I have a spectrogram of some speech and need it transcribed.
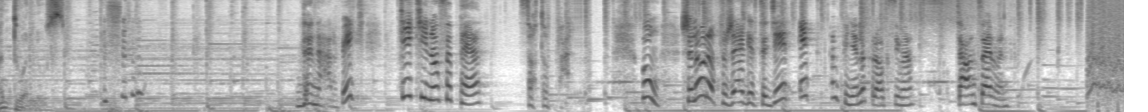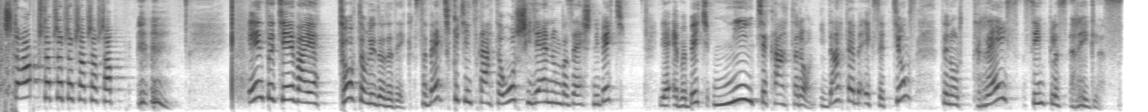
antuanus. Danarbec, titi nossa pel sotto par. Bun, și lor făjeagă tăger et în fine la próxima. Ciao, Simon! Stop, stop, stop, stop, stop, stop, stop! Incočeva je totalno do dedek. Sa več kot inskata o šiljenom bazešni beč, je ebe beč minče kataron. I da tebe excepcijons tenor tres simples regles.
